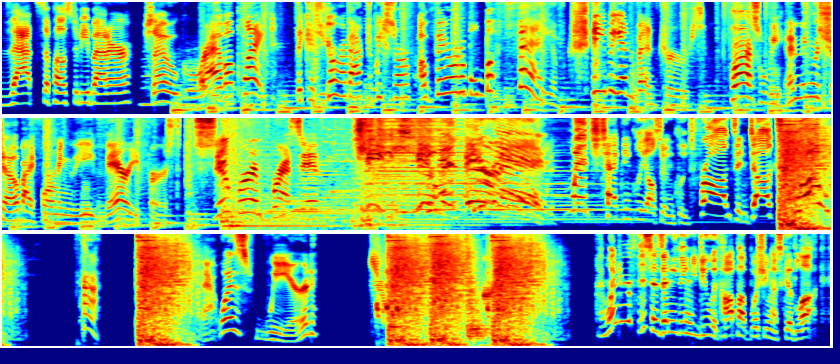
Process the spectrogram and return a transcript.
That's supposed to be better. So grab a plate, because you're about to be served a veritable buffet of chibi adventures. Plus, we'll be ending the show by forming the very first super impressive Chibi Human Pyramid! Which technically also includes frogs and ducks. Whoa! Huh. That was weird. I wonder if this has anything to do with Hop Pop wishing us good luck.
